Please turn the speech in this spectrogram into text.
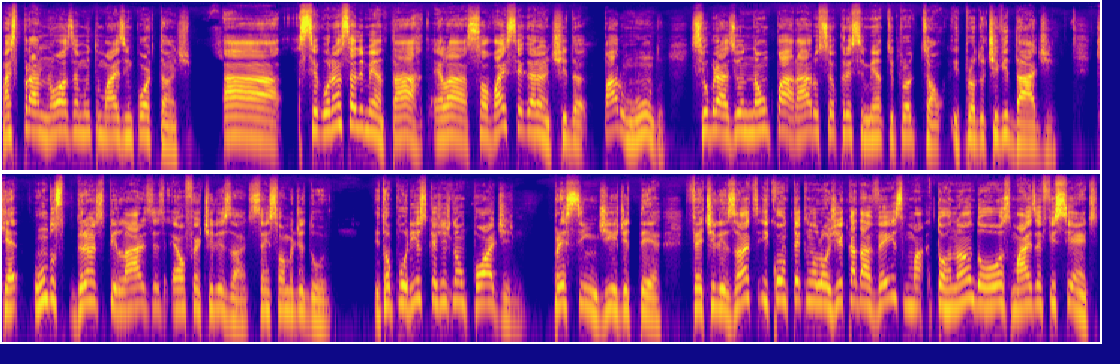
mas para nós é muito mais importante. A segurança alimentar, ela só vai ser garantida para o mundo se o Brasil não parar o seu crescimento de produção e produtividade, que é um dos grandes pilares é o fertilizante, sem sombra de dúvida. Então por isso que a gente não pode prescindir de ter fertilizantes e com tecnologia cada vez tornando-os mais eficientes.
